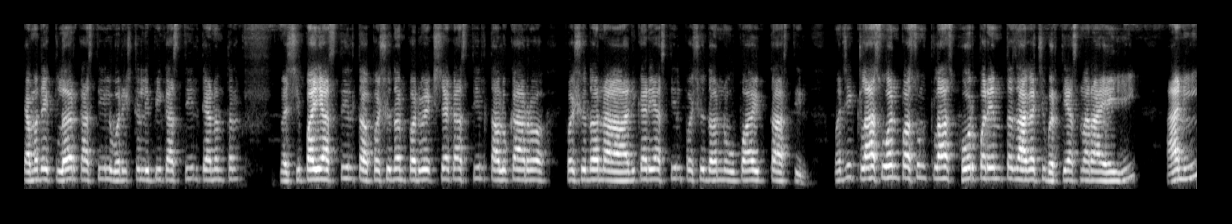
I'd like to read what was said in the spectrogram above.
त्यामध्ये क्लर्क असतील वरिष्ठ लिपिक असतील त्यानंतर शिपाई असतील तर पशुधन पर्यवेक्षक असतील तालुका पशुधन अधिकारी असतील पशुधन उपायुक्त असतील. म्हणजे क्लास वनपासून क्लास फोर पर्यंत जागाची भरती असणार आहे ही. आणि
